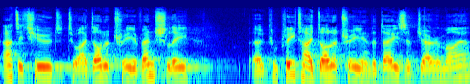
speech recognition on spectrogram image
attitude to idolatry, eventually, uh, complete idolatry in the days of Jeremiah.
